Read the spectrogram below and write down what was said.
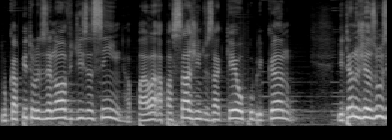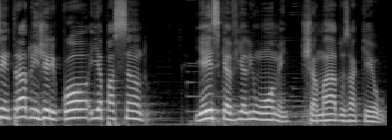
No capítulo 19 diz assim: a passagem do Zaqueu, publicano. E tendo Jesus entrado em Jericó, ia passando. E eis que havia ali um homem chamado Zaqueu.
